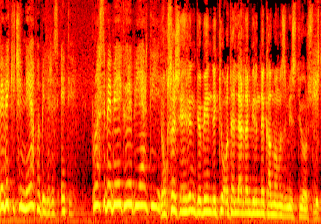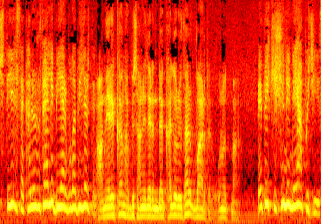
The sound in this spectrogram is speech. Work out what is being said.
Bebek için ne yapabiliriz Edi? Burası bebeğe göre bir yer değil. Yoksa şehrin göbeğindeki otellerden birinde kalmamızı mı istiyorsun? Hiç değilse kaloriferli bir yer bulabilirdin. Amerikan hapishanelerinde kalorifer vardır unutma. Bebek işini ne yapacağız?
